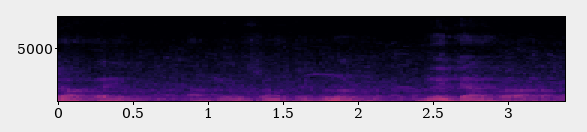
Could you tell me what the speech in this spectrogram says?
সহকারে আপনাদের সমস্যাগুলো বিবেচনা করা হবে।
